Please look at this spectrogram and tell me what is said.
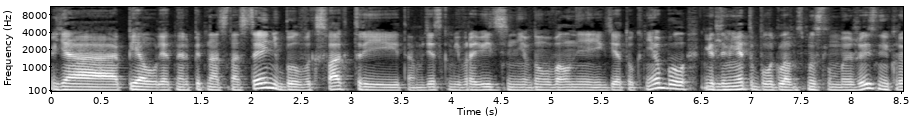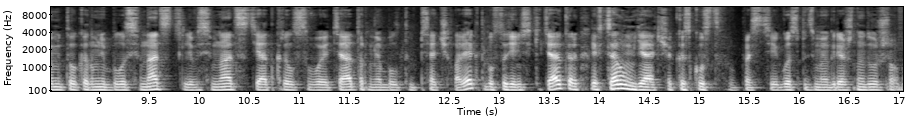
Я пел лет, наверное, 15 на сцене, был в X-Factor, там, в детском Евровидении, в Новой волне и где только не был. И для меня это было главным смыслом моей жизни. Кроме того, когда мне было 17 или 18, я открыл свой театр, у меня было там 50 человек, это был студенческий театр. И в целом я человек искусства, прости, господи, мою грешную душу.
